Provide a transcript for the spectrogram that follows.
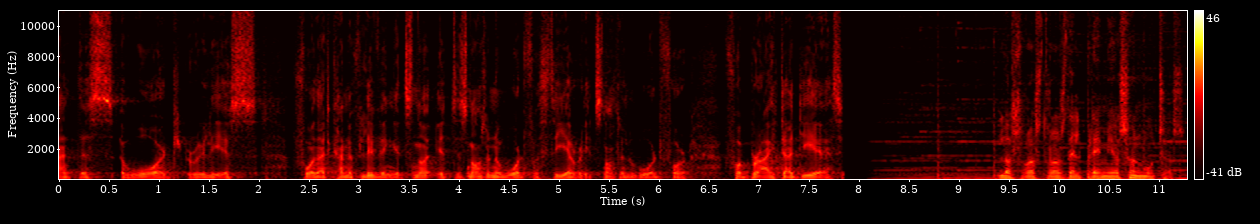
And this award really is for that kind of living. It's not, it is not an award for theory, it's not an award for, for bright ideas. Los rostros del premio son muchos.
